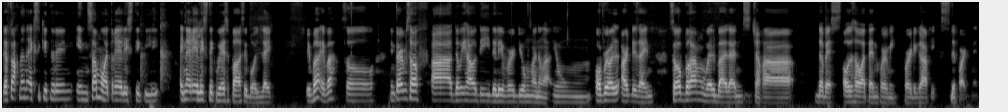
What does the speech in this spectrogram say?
the fact na na-execute nila yun in somewhat realistically, in a realistic way as possible. Like, iba, iba. So, in terms of uh, the way how they delivered yung ano nga, yung overall art design, sobrang well-balanced, tsaka the best. Also a 10 for me, for the graphics department.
